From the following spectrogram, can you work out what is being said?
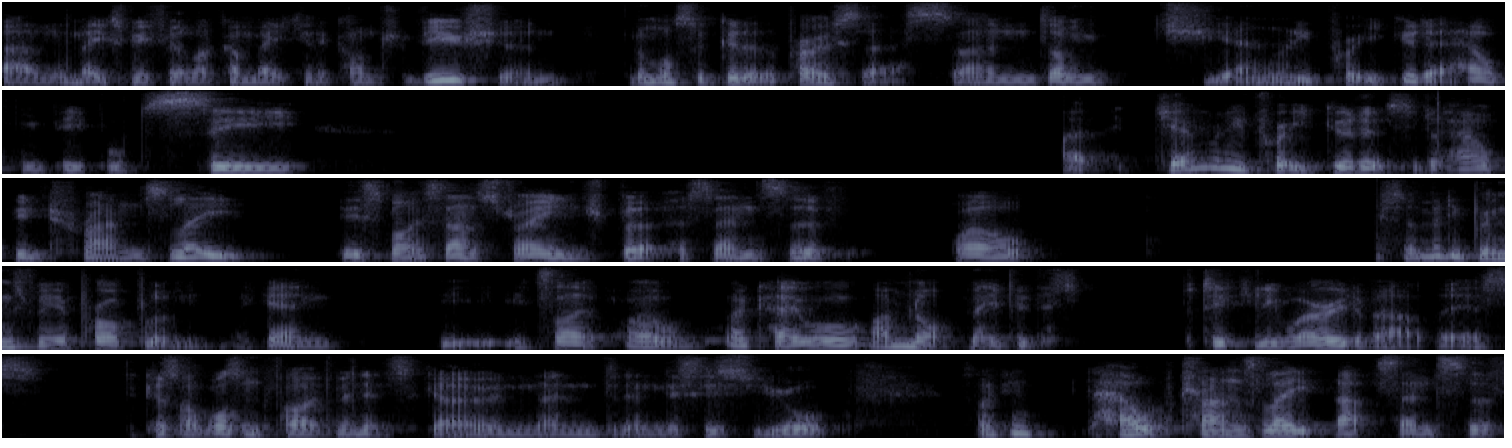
um, that makes me feel like I'm making a contribution. But I'm also good at the process, and I'm generally pretty good at helping people to see. Uh, generally, pretty good at sort of helping translate. This might sound strange, but a sense of well, if somebody brings me a problem, again, it's like, oh, okay, well, I'm not maybe this particularly worried about this because I wasn't five minutes ago, and and, and this is your so I can help translate that sense of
